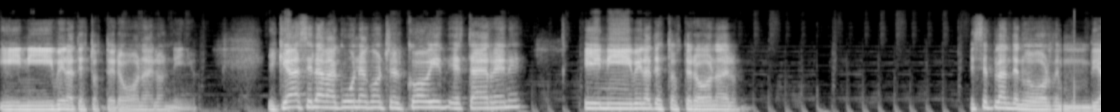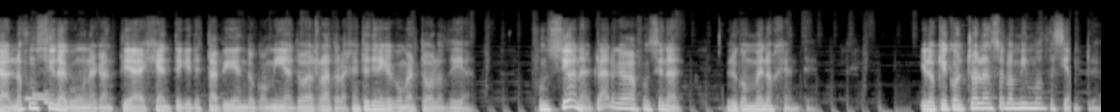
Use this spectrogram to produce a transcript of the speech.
Inhibe la testosterona de los niños. ¿Y qué hace la vacuna contra el COVID, esta ARN? Inhibe la testosterona de los... Ese plan de nuevo orden mundial no funciona con una cantidad de gente que te está pidiendo comida todo el rato. La gente tiene que comer todos los días. Funciona, claro que va a funcionar, pero con menos gente. Y los que controlan son los mismos de siempre.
